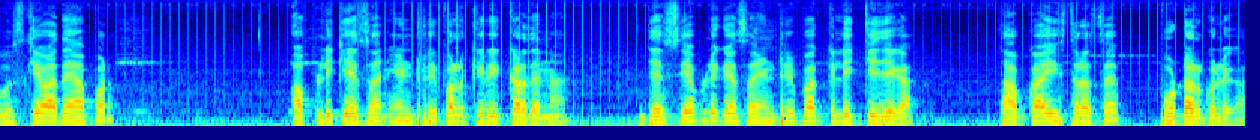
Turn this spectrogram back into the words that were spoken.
उसके बाद यहाँ पर अप्लीकेशन एंट्री पर क्लिक कर देना है। जैसे अप्लीकेशन एंट्री पर क्लिक कीजिएगा तो आपका इस तरह से पोर्टल खुलेगा।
